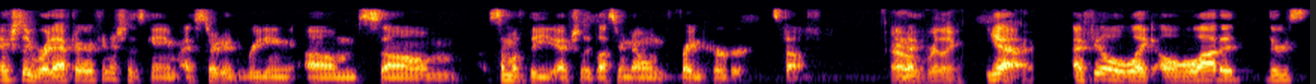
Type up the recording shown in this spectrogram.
actually, right after I finished this game, I started reading um some some of the actually lesser known Frank Herbert stuff. oh, I- really? Yeah, Okay. I feel like a lot of there's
